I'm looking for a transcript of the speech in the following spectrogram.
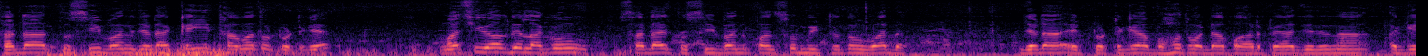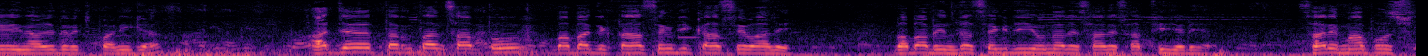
ਸਾਡਾ ਤੁਸੀਂ ਬੰਦ ਜਿਹੜਾ ਕਈ ਥਾਵਾਂ ਤੋਂ ਟੁੱਟ ਗਿਆ। ਮਾਛੀਵਾਲ ਦੇ ਲਾਗੋਂ ਸਾਡਾ ਇਹ ਤੁਸੀਂ ਬੰਨ 500 ਮੀਟਰ ਤੋਂ ਵੱਧ ਜਿਹੜਾ ਇਹ ਟੁੱਟ ਗਿਆ, ਬਹੁਤ ਵੱਡਾ ਪਾੜ ਪਿਆ, ਜਿਹਦੇ ਨਾਲ ਅੱਗੇ ਇਨਾਲੇ ਦੇ ਵਿੱਚ ਪਾਣੀ ਗਿਆ। ਅੱਜ ਤਰਨਤਾਰਨ ਸਾਹਿਬ ਤੋਂ ਬਾਬਾ ਜਗਤਾਰ ਸਿੰਘ ਜੀ ਕਾਸੇ ਵਾਲੇ ਬਾਬਾ ਬਿੰਦਰ ਸਿੰਘ ਜੀ, ਉਹਨਾਂ ਦੇ ਸਾਰੇ ਸਾਥੀ ਜਿਹੜੇ ਆ, ਸਾਰੇ ਮਹਾਂਪੁਰਸ਼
